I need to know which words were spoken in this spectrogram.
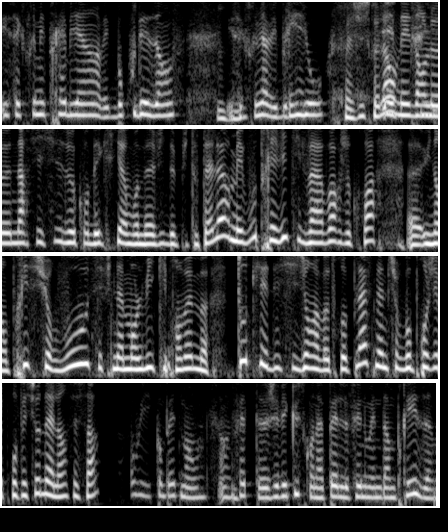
il s'exprimait très bien, avec beaucoup d'aisance. Il mmh. s'exprimait avec brio. Bah, jusque-là, on est dans le narcissisme qu'on décrit, à mon avis, depuis tout à l'heure. Mais vous, très vite, il va avoir, je crois, une emprise sur vous. C'est finalement lui qui prend même toutes les décisions à votre place, même sur vos projets professionnels, hein, c'est ça? Oui, complètement. En fait, j'ai vécu ce qu'on appelle le phénomène d'emprise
